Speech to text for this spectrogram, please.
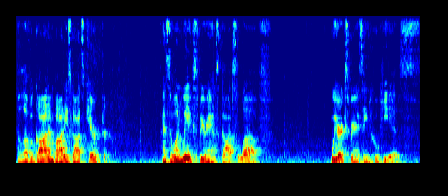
The love of God embodies God's character. And so when we experience God's love, we are experiencing who He is.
